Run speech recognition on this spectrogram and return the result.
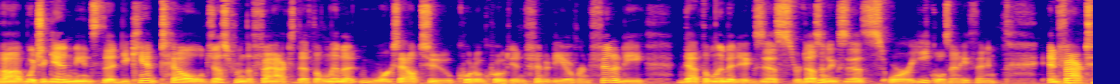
Uh, which again means that you can't tell just from the fact that the limit works out to quote unquote infinity over infinity that the limit exists or doesn't exist or equals anything. In fact,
